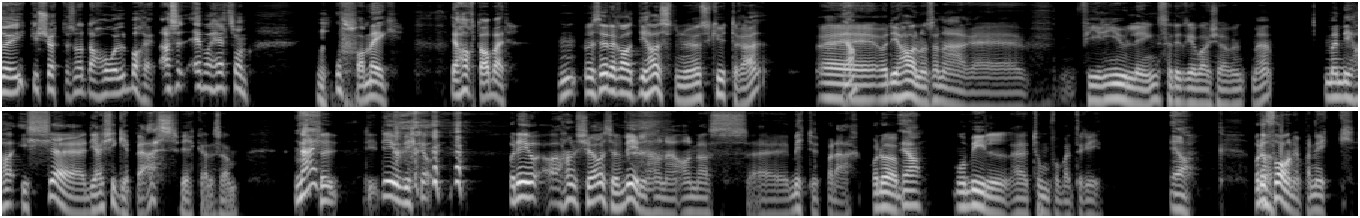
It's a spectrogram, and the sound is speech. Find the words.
røyke kjøttet, sånn at det har holdbarhet. Altså, jeg var helt sånn Uff a meg. Det er hardt arbeid. Mm, Men så er det rart, de har snøskutere, eh, Ja. og de har noen sånne her eh, firehjuling som de driver og kjører rundt med. Men de har ikke, de har ikke GPS, virker det som. Nei. Så det, de er jo virker Og det jo, han kjører seg vill, han er Anders, eh, midt utpå der. Og da Ja. mobilen er tom for batteri. ja. Og da får han jo panikk.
